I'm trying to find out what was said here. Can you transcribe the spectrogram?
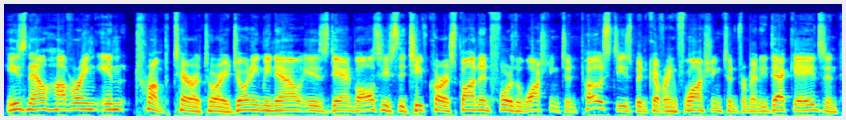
he's now hovering in Trump territory. Joining me now is Dan Balz. He's the chief correspondent for the Washington Post. He's been covering Washington for many decades. And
